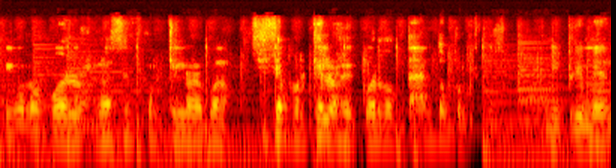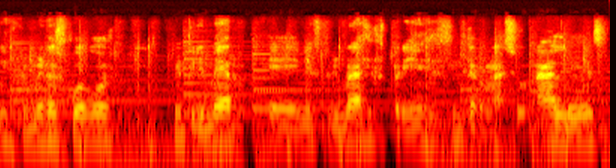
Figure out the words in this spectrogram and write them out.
digo, lo, no sé por qué lo, bueno, sí sé por qué lo recuerdo tanto, porque pues, mis primeros juegos, mi primer, eh, mis primeras experiencias internacionales,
